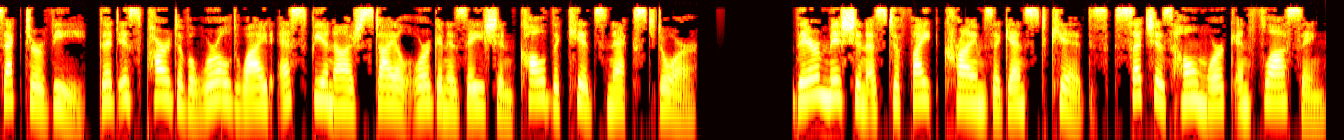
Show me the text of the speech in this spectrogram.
Sector V, that is part of a worldwide espionage-style organization called the Kids Next Door. Their mission is to fight crimes against kids such as homework and flossing,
